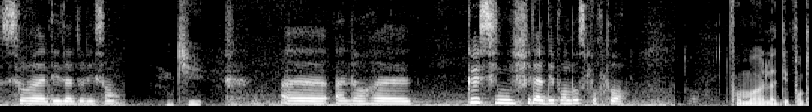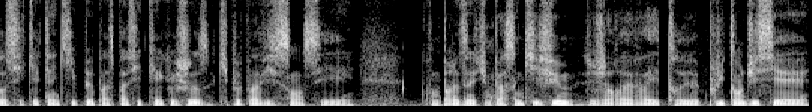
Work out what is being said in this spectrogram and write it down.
sur les adolescents. Ok. alors, que signifie la dépendance pour toi? Pour moi, la dépendance, c'est quelqu'un qui peut pas se passer de quelque chose, qui peut pas vivre sans. C'est comme par exemple une personne qui fume, genre elle va être plus tendue si elle,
